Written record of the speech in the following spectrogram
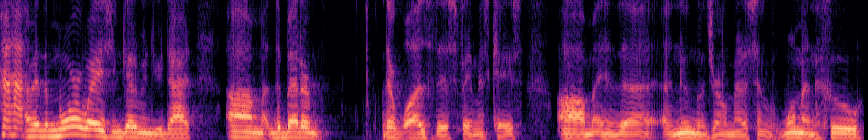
I mean, the more ways you can get them into your diet, um, the better. There was this famous case um, in the New England Journal of Medicine of a woman who,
